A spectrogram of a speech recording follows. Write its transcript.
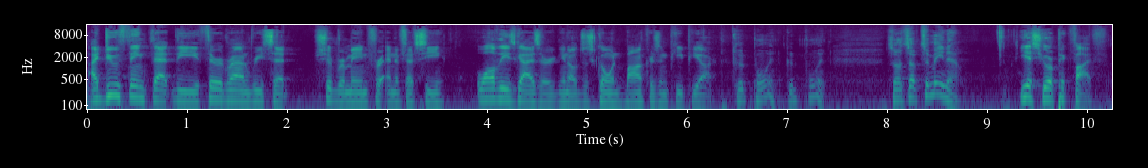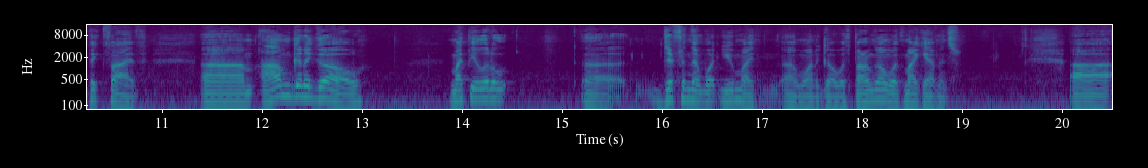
I do think that the third round reset should remain for NFFC while these guys are, you know, just going bonkers in PPR. Good point. Good point. So it's up to me now. Yes, your pick five. Pick five. Um, I'm gonna go. Might be a little uh, different than what you might uh, want to go with, but I'm going with Mike Evans. Uh,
